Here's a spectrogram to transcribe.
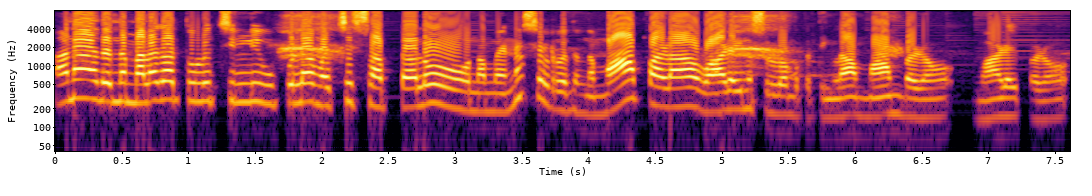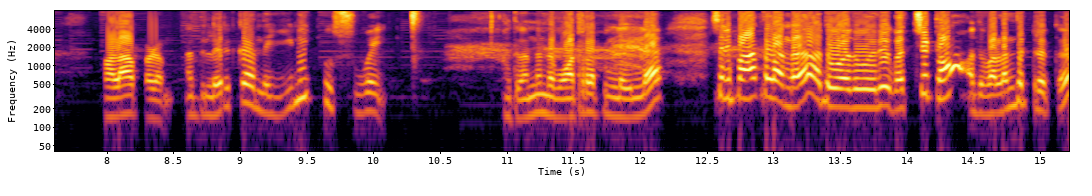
ஆனால் அது இந்த மிளகாத்தூள் சில்லி உப்புலாம் வச்சு சாப்பிட்டாலும் நம்ம என்ன சொல்றது? இந்த மாப்பழா வாழைன்னு சொல்லுவாங்க பார்த்தீங்களா மாம்பழம் வாழைப்பழம் பலாப்பழம். அதில் இருக்க அந்த இனிப்பு சுவை அது வந்து அந்த வாட்டர் ஆப்பிள் இல்லை. சரி பார்க்கலாங்க. அது அது ஒரு வச்சுட்டோம். அது வளர்ந்துட்டு இருக்கு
